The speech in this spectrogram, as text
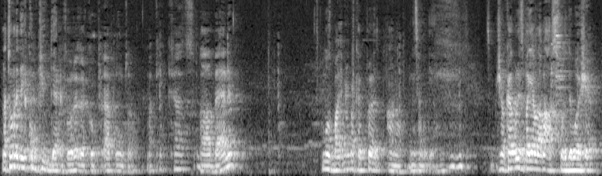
La torre del computer. Volete il comp- appunto. Ma che cazzo? Va bene. Mo sbaglio, mi manca pure. Ah no, non siamo Dio. Ci manca pure sbagliato la password, poi c'è.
